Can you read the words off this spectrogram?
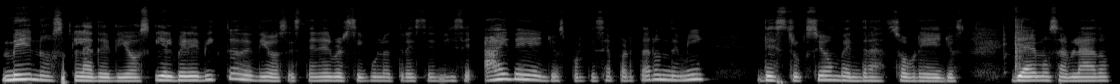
menos la de Dios. Y el veredicto de Dios está en el versículo 13. Dice, ay de ellos porque se apartaron de mí, destrucción vendrá sobre ellos. Ya hemos hablado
